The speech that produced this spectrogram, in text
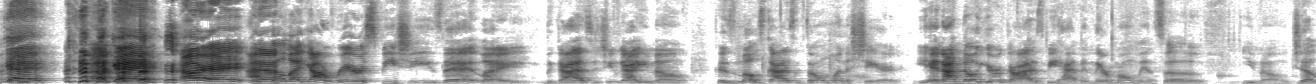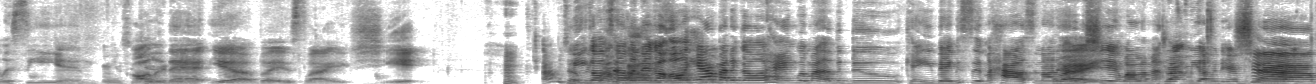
okay. Okay. All right. I Yeah. feel like y'all rare species that like the guys that you got, you know, because most guys don't want to share. And I know your guys be having their moments of, you know, jealousy and all of that. Yeah, but it's like shit. Hmm. I'm Me go tell a nigga, oh yeah, I'm about to go hang with my other dude. Can you babysit my house and all that Right. other shit while I'm at? Drop me off at the airport. Child,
